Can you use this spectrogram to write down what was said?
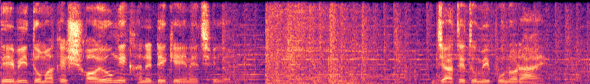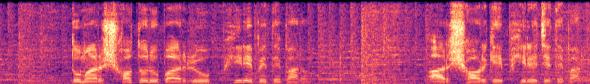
দেবী তোমাকে স্বয়ং এখানে ডেকে এনেছিল। যাতে তুমি পুনরায় তোমার শতরূপার রূপ ফিরে পেতে পারো আর স্বর্গে ফিরে যেতে পারো।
